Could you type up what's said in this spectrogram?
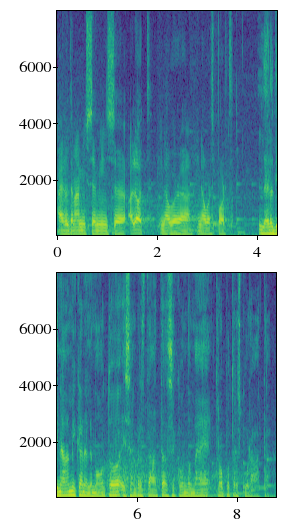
aerodynamics means uh, a lot in our, uh, in our sport. L'aerodinamica nelle moto è sempre stata, secondo me, troppo trascurata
